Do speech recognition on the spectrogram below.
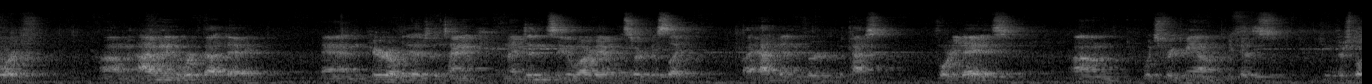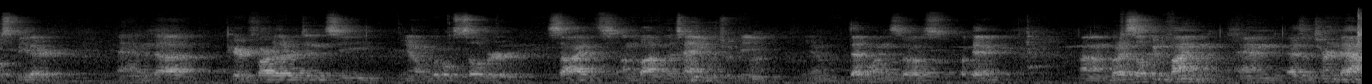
4th. Um, and I went into work that day and peered over the edge of the tank, and I didn't see the larvae up the surface like I had been for the past 40 days, um, which freaked me out because they're supposed to be there. And uh, peered farther, didn't see, you know, little silver sides on the bottom of the tank, which would be, you know, dead ones. So I was okay, um, but I still couldn't find them. And as it turned out,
